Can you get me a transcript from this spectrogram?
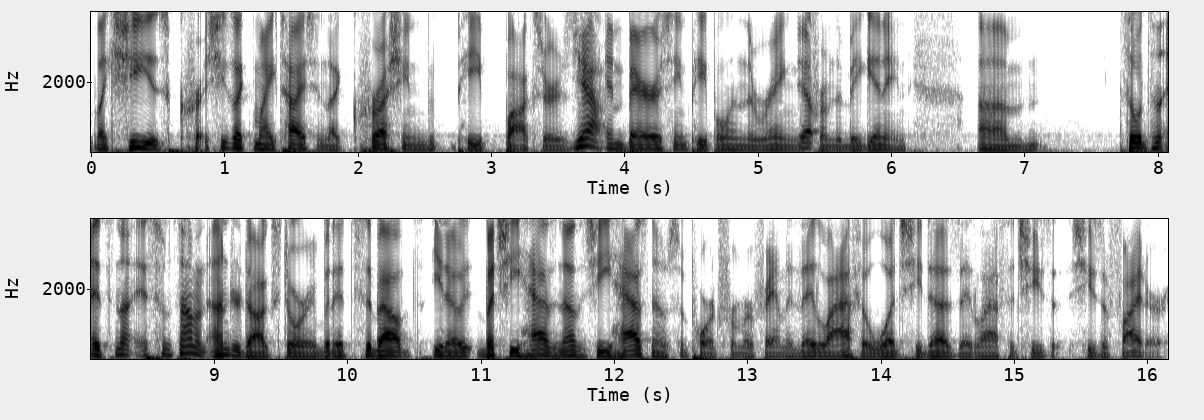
Like she is, cr- she's like Mike Tyson, like crushing pe- boxers, Yeah. embarrassing people in the ring Yep. from the beginning. Um, so it's it's not it's, it's not an underdog story, but it's about you know. But she has nothing. She has no support from her family. They laugh at what she does. They laugh that she's she's a fighter.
